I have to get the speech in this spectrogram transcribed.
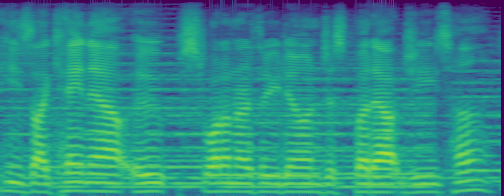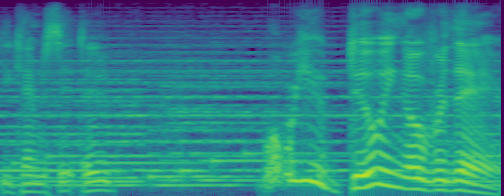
he's like, hey now, oops, what on earth are you doing? Just butt out, geez, huh? You came to see it too? What were you doing over there?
